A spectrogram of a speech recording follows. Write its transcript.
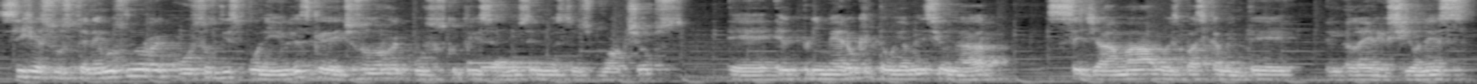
Sí, Jesús, tenemos unos recursos disponibles que de hecho son los recursos que utilizamos en nuestros workshops. Eh, el primero que te voy a mencionar se llama, o es básicamente, la dirección es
